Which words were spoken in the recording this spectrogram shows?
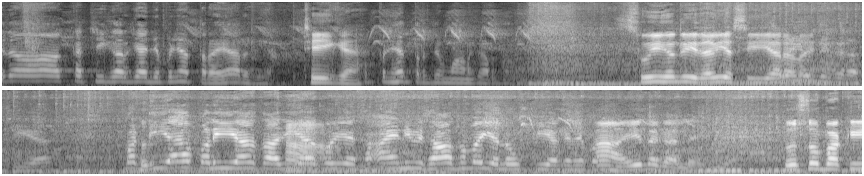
ਇਹਦਾ ਕੱਚੀ ਕਰਕੇ ਅੱਜ 75000 ਰੁਪਇਆ। ਠੀਕ ਹੈ। 75 ਚ ਮਾਨ ਕਰਦਾ। ਸੂਈ ਹੁੰਦੀ ਇਹਦਾ ਵੀ 80000 ਆਣਾ ਇਹਦੀ ਫਿਰ ਅਸੀਂ ਆ ਵੱਡੀ ਆ ਪਲੀ ਆ ਤਾਜੀ ਆ ਹਾਂ। ਕੋਈ ਐ ਨਹੀਂ ਵੀ ਸਾਫ਼ ਸੰਭਾਈ ਆ ਲੋਕੀ ਆ ਕਿਤੇ ਹਾਂ ਇਹ ਤਾਂ ਗੱਲ ਹੈ। ਦੋਸਤੋ ਬਾਕੀ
